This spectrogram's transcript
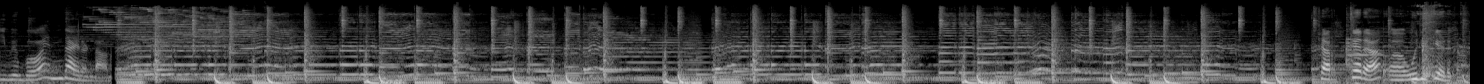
ഈ വിഭവം എന്തായാലും ഉണ്ടാകും ശർക്കര ഉരുക്കിയെടുക്കണം.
